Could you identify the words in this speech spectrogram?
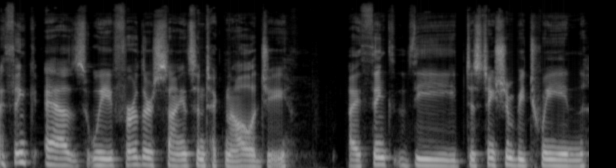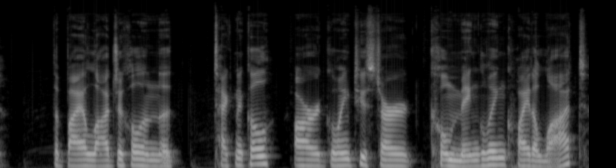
I think as we further science and technology, I think the distinction between the biological and the technical are going to start commingling quite a lot.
